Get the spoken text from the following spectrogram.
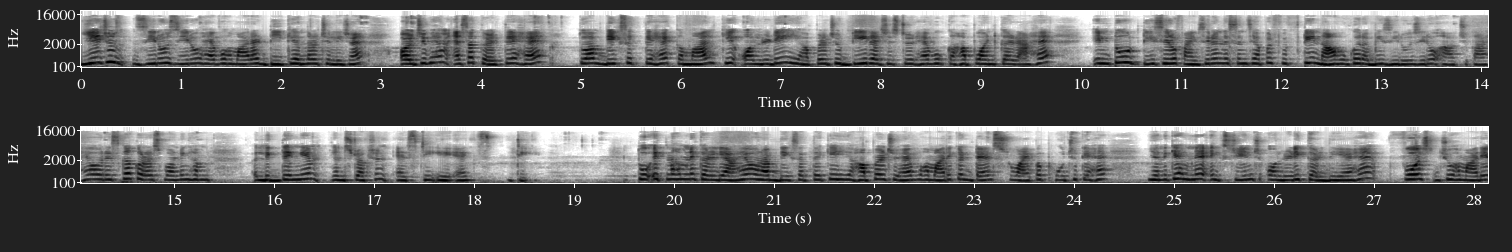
ये जो ज़ीरो ज़ीरो है वो हमारा डी के अंदर चले जाए। और जब हम ऐसा करते हैं तो आप देख सकते हैं कमाल की ऑलरेडी यहाँ पर जो डी रजिस्टर है वो कहाँ पॉइंट कर रहा है? Into D zero five zero in sense यहाँ पर फिफ्टी ना होकर अभी ज़ीरो ज़ीरो आ चुका है। और इसका करस्पॉन्डिंग हम लिख देंगे instruction S T A X D तो इतना हमने कर लिया है और आप देख सकते हैं कि यहाँ पर जो है वो हमारे कंटेंट्स स्वाइप अप हो चुके हैं। यानी कि हमने एक्सचेंज ऑलरेडी कर दिए हैं। फ़र्स्ट जो हमारे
